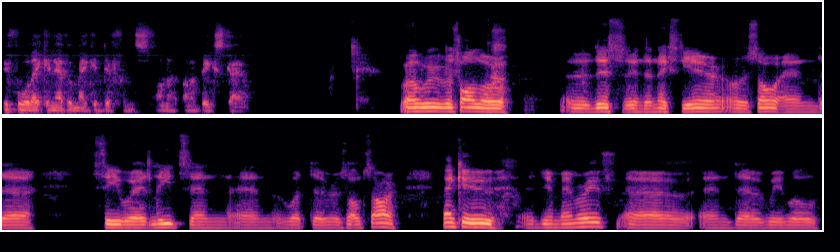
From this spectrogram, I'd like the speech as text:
before they can ever make a difference on a, on a big scale. Well, we will follow uh, this in the next year or so and uh, see where it leads and, and what the results are. Thank you, Jim Memory, uh, and uh, we will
